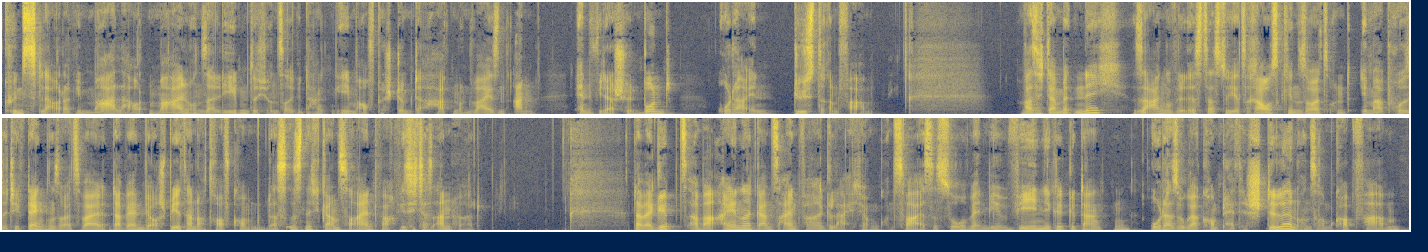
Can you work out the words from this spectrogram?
Künstler oder wie Maler und malen unser Leben durch unsere Gedanken eben auf bestimmte Arten und Weisen an entweder schön bunt oder in düsteren Farben. Was ich damit nicht sagen will, ist, dass du jetzt rausgehen sollst und immer positiv denken sollst, weil da werden wir auch später noch drauf kommen. Das ist nicht ganz so einfach, wie sich das anhört. Dabei gibt es aber eine ganz einfache Gleichung. Und zwar ist es so, wenn wir wenige Gedanken oder sogar komplette Stille in unserem Kopf haben,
